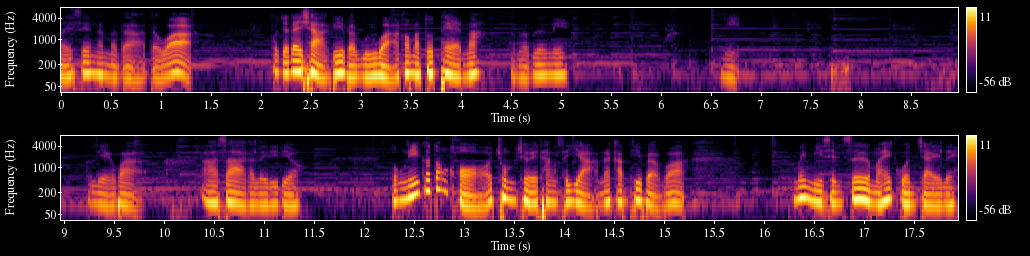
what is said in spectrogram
ลายเส้นธรรมดา แต่ว่าก็จะได้ฉากที่แบบหวือหวาเข้ามาทดแทนนะสำหรับเรื่องนี้นี่ก็เรียกว่าอาซากันเลยทีเดียว ตรงนี้ก็ต้องขอชมเชยทางสยามนะครับที่แบบว่า ไม่มีเซ็นเซอร์มาให้กวนใจเลย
